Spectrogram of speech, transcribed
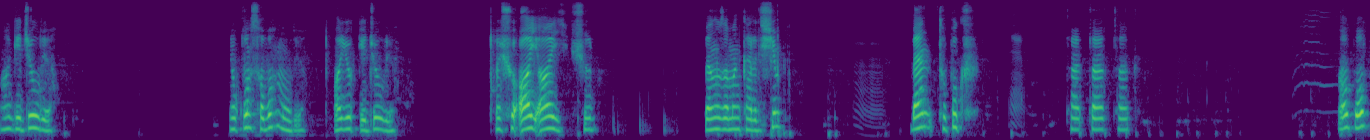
Aa gece oluyor. Yok lan sabah mı oluyor? Ay yok gece oluyor. Ha şu ay ay şu ben o zaman kardeşim. Ben topuk. Tak tak tak. Hop hop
